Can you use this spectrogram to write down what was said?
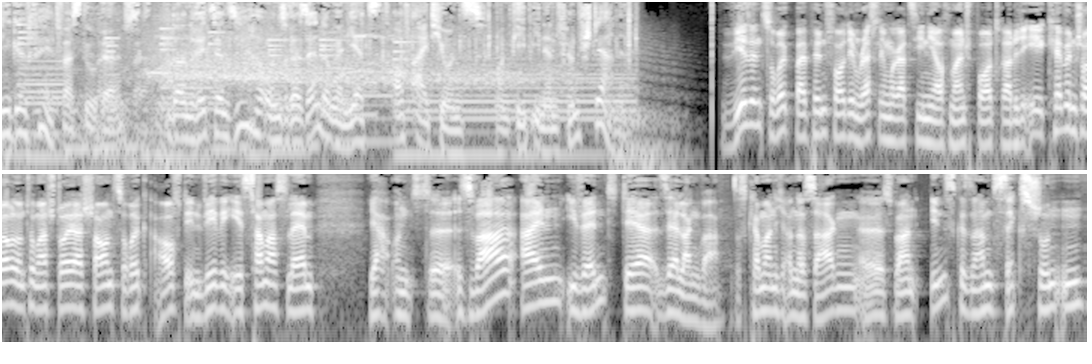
Dir gefällt, was du hörst? Dann rezensiere unsere Sendungen jetzt auf iTunes und gib ihnen 5 Sterne. Wir sind zurück bei Pinfall, dem Wrestling-Magazin hier auf meinsportradio.de. Kevin Scheuren und Thomas Steuer schauen zurück auf den WWE SummerSlam. Ja, und äh, es war ein Event, der sehr lang war. Das kann man nicht anders sagen. Äh, es waren insgesamt sechs Stunden,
